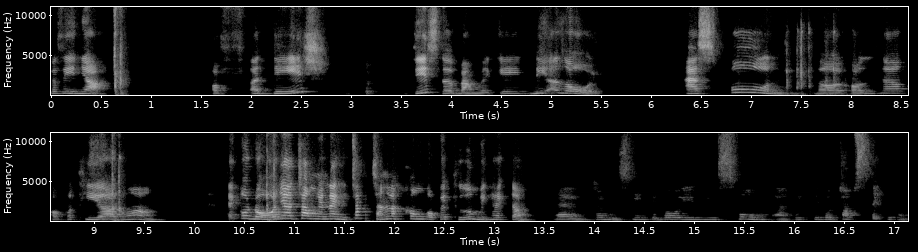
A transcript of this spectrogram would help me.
Cái gì nhỉ of a dish. Dish là bằng với cái đĩa rồi. A spoon. Rồi có có có thìa đúng không? Thế cô đố nha trong cái này thì chắc chắn là không có cái thứ mình hay cầm. Đây cho mình xin cái đôi spoon à cái, cái đôi chopstick này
